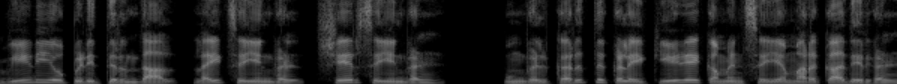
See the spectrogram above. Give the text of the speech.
வீடியோ பிடித்திருந்தால் லைக் செய்யுங்கள் ஷேர் செய்யுங்கள். உங்கள் கருத்துக்களை கீழே கமெண்ட் செய்ய மறக்காதீர்கள்.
